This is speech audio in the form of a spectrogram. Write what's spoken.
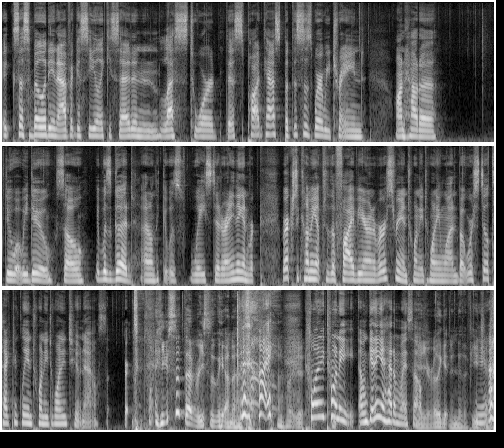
accessibility and advocacy, like you said, and less toward this podcast. But this is where we trained on how to do what we do. So it was good. I don't think it was wasted or anything. And we're, we're actually coming up to the five year anniversary in 2021, but we're still technically in 2022 now. So, you said that recently on a. 2020, I'm getting ahead of myself. yeah, you're really getting into the future. Yeah,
